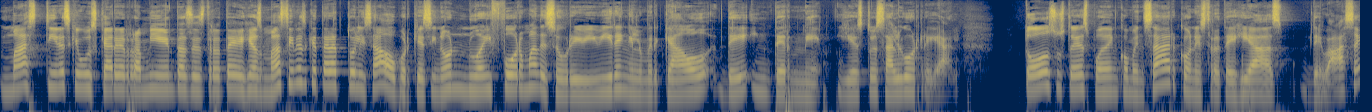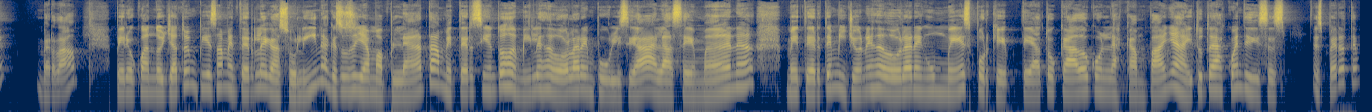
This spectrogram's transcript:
más tienes que buscar herramientas, estrategias, más tienes que estar actualizado, porque si no, no hay forma de sobrevivir en el mercado de Internet. Y esto es algo real. Todos ustedes pueden comenzar con estrategias de base, ¿verdad? Pero cuando ya tú empiezas a meterle gasolina, que eso se llama plata, meter cientos de miles de dólares en publicidad a la semana, meterte millones de dólares en un mes porque te ha tocado con las campañas, ahí tú te das cuenta y dices, espérate.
